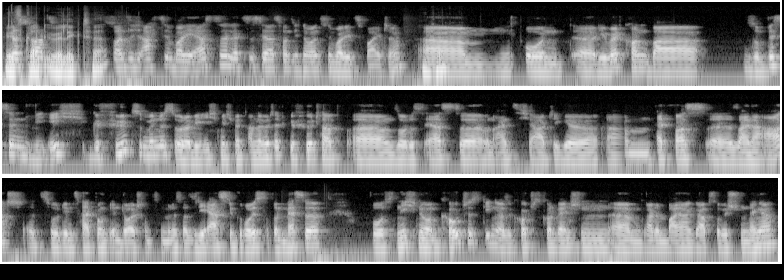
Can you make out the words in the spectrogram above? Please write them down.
Wie jetzt gerade überlegt. Ja. 2018 war die erste, letztes Jahr 2019 war die zweite. Okay. Ähm, und äh, die Redcon war so ein bisschen wie ich gefühlt zumindest oder wie ich mich mit Unlimited gefühlt habe, äh, so das erste und einzigartige ähm, etwas äh, seiner Art äh, zu dem Zeitpunkt in Deutschland zumindest. Also die erste größere Messe, wo es nicht nur um Coaches ging, also Coaches Convention, ähm, gerade in Bayern gab es, glaube ich, schon länger.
